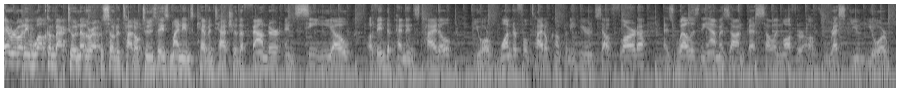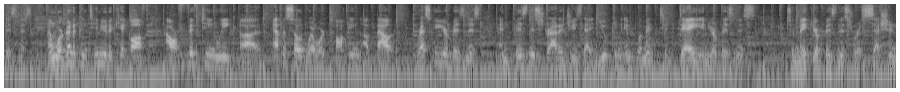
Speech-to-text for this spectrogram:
Hey everybody, welcome back to another episode of Title Tuesdays. My name is Kevin Thatcher, the founder and CEO of Independence Title, your wonderful title company here in South Florida, as well as the Amazon best-selling author of Rescue Your Business. And we're gonna continue to kick off our 15-week uh, episode where we're talking about Rescue Your Business and business strategies that you can implement today in your business to make your business recession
